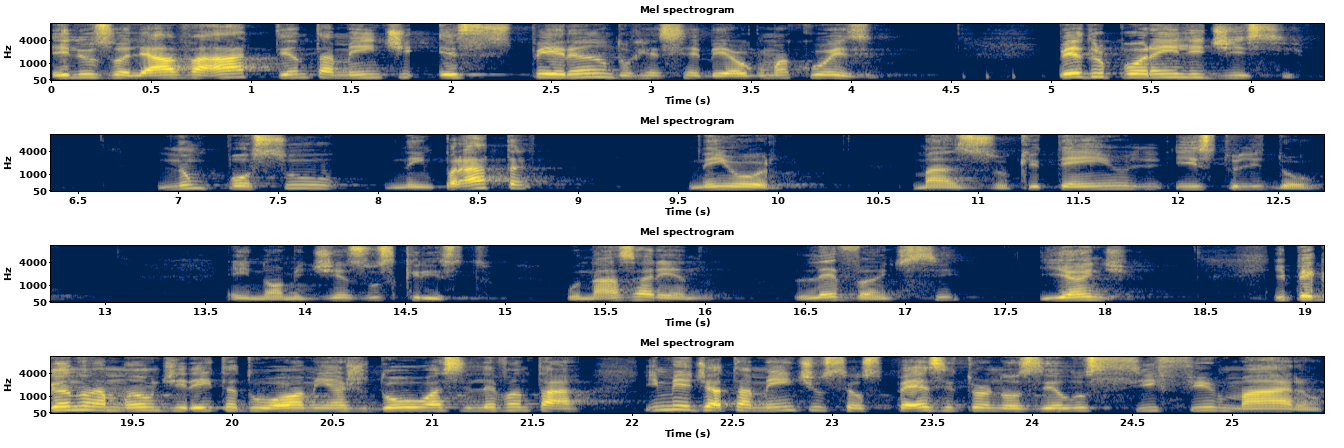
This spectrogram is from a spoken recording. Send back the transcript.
Ele os olhava atentamente, esperando receber alguma coisa. Pedro, porém, lhe disse: Não possuo nem prata, nem ouro, mas o que tenho, isto lhe dou. Em nome de Jesus Cristo, o Nazareno, levante-se e ande. E pegando a mão direita do homem, ajudou-o a se levantar. Imediatamente os seus pés e tornozelos se firmaram.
